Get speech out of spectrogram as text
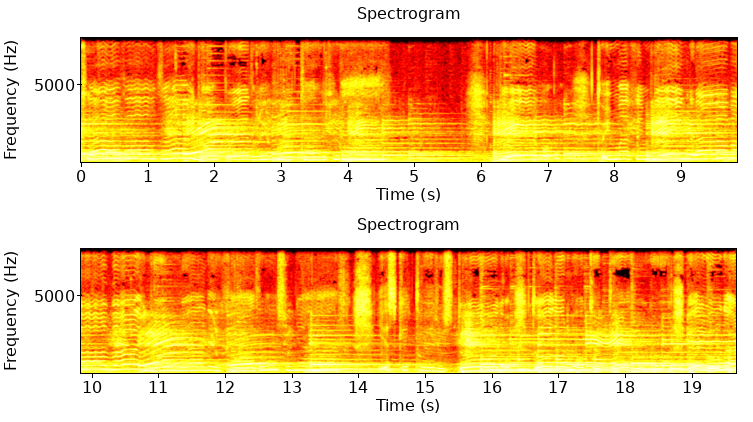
clavada y no puedo evitar llorar. Llevo tu imagen bien grabada y no me ha dejado soñar. Y es que tú eres todo, todo lo que tengo, el lugar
